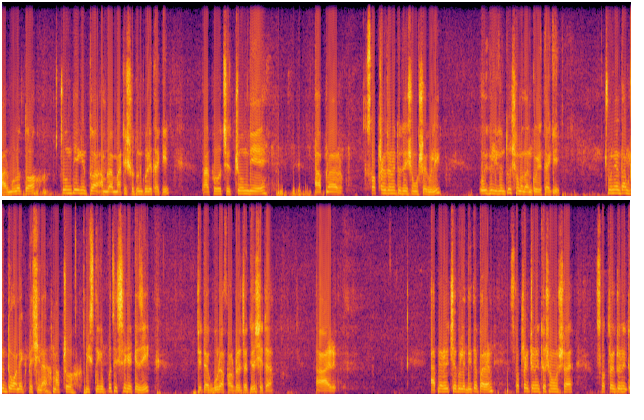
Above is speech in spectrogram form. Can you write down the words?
আর মূলত চুন দিয়ে কিন্তু আমরা মাটি শোধন করে থাকি। তারপর হচ্ছে চুন দিয়ে আপনার ছত্রাকজনিত যে সমস্যাগুলি, ওইগুলি কিন্তু সমাধান করে থাকি। চুনের দাম কিন্তু অনেক বেশি না, মাত্র বিশ থেকে পঁচিশ টাকা কেজি। যেটা গুঁড়া পাউডার জাতীয় সেটা। আর আপনার ইচ্ছা করলে দিতে পারেন। ছত্রাকজনিত সমস্যা, ছত্রাকজনিত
